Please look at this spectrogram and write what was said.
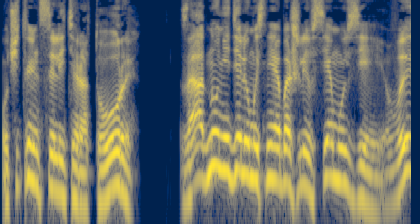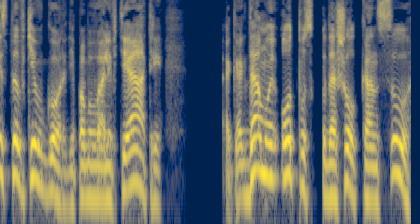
учительница литературы. За одну неделю мы с ней обошли все музеи, выставки в городе, побывали в театре. А когда мой отпуск подошел к концу,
